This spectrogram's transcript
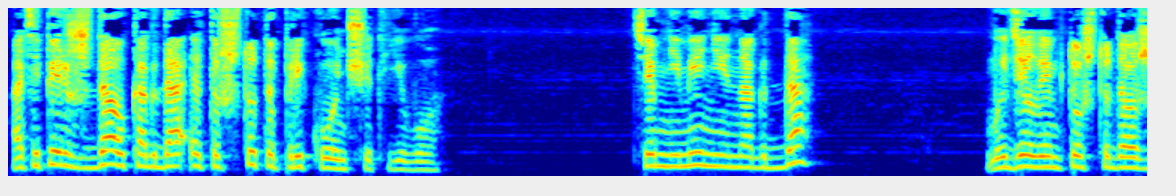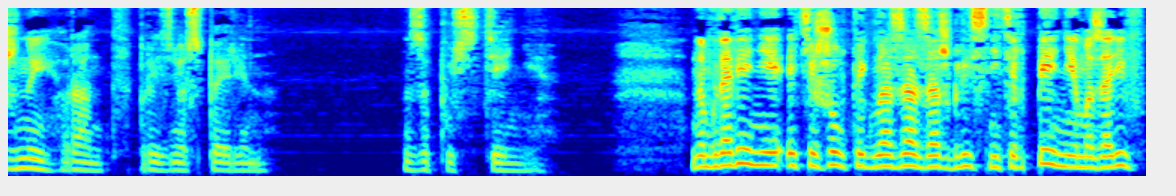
а теперь ждал, когда это что-то прикончит его. Тем не менее, иногда мы делаем то, что должны, Ранд, — произнес Перрин. Запустение. На мгновение эти желтые глаза зажглись нетерпением, озарив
